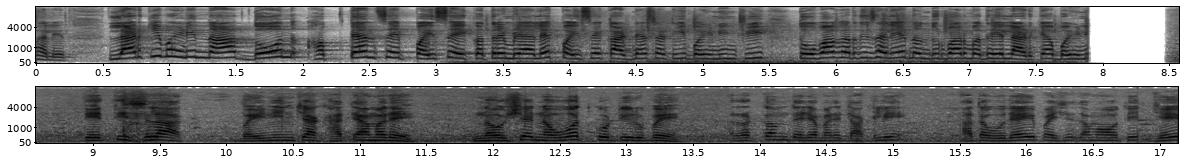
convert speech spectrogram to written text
झालेत. लाडकी बहिणींना दोन हप्त्यांचे पैसे एकत्र मिळालेत. पैसे काढण्यासाठी बहिणींची तोबा गर्दी झाली आहे. नंदुरबारमध्ये लाडक्या बहिणी तेहतीस लाख बहिणींच्या खात्यामध्ये नऊशे नव्वद कोटी रुपये रक्कम त्याच्यामध्ये टाकली. आता उद्याही पैसे जमा होतील. जे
